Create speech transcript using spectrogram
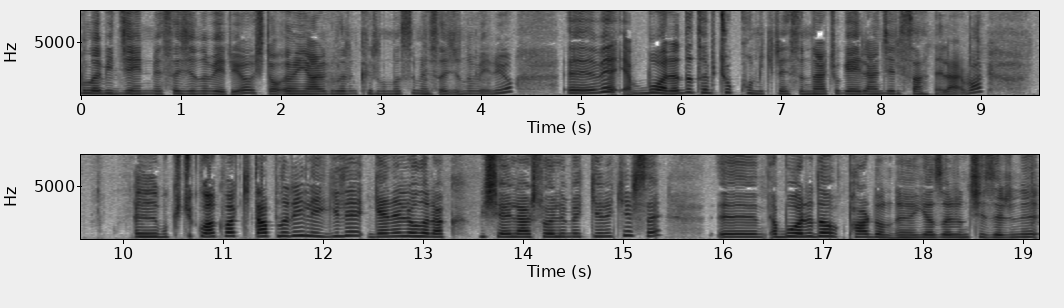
bulabileceğin mesajını veriyor. İşte o ön yargıların kırılması mesajını veriyor. E, ve yani bu arada tabii çok komik resimler, çok eğlenceli sahneler var. E, bu küçük vakvak kitapları ile ilgili genel olarak bir şeyler söylemek gerekirse e, bu arada pardon e, yazarın çizerini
